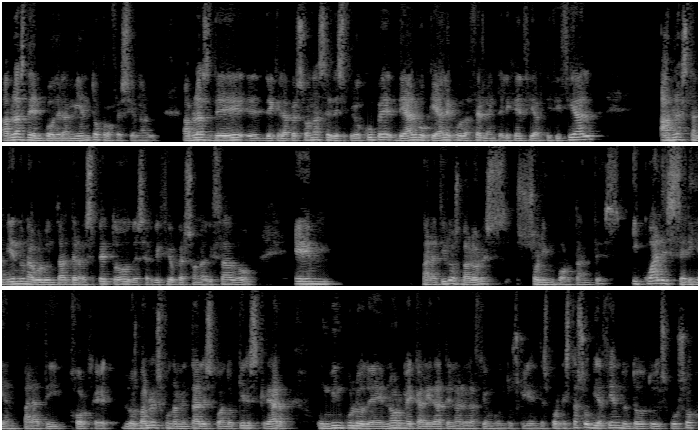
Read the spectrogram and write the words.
hablas de empoderamiento profesional, hablas de, eh, que la persona se despreocupe de algo que ya le puede hacer la inteligencia artificial hablas también de una voluntad de respeto, de servicio personalizado. Em, ¿Para ti los valores son importantes? ¿Y cuáles serían para ti, Jorge, los valores fundamentales cuando quieres crear un vínculo de enorme calidad en la relación con tus clientes? Porque estás subyaciendo en todo tu discurso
